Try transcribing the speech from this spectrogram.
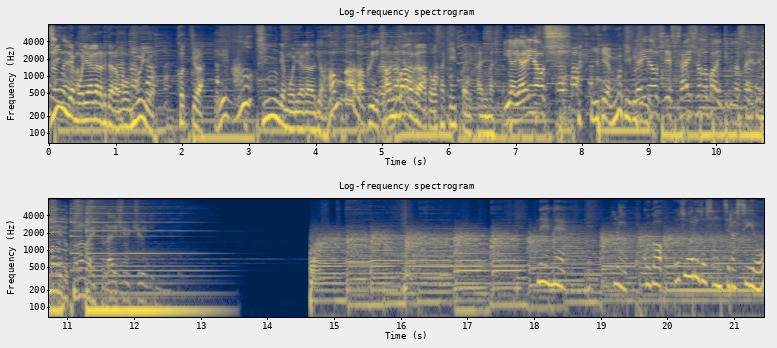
ジンで盛り上がられたらもう無理よ。こっちは。えぐ。ジンで盛り上がられいやたらハンバーガー食いにハンバーーガーとお酒一杯で帰りました。いややり直し。いや無理無理。やり直しです。最初のバー行ってください酒マウント取らない人来週中がオズワルドさん家らしいよ。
